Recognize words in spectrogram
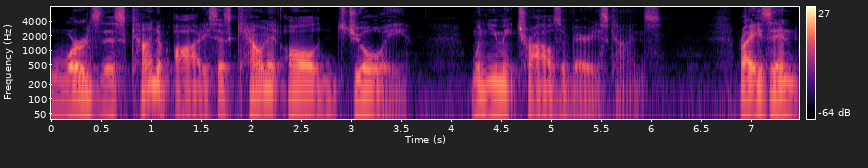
words this kind of odd. He says, Count it all joy when you meet trials of various kinds. Right? He's saying,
